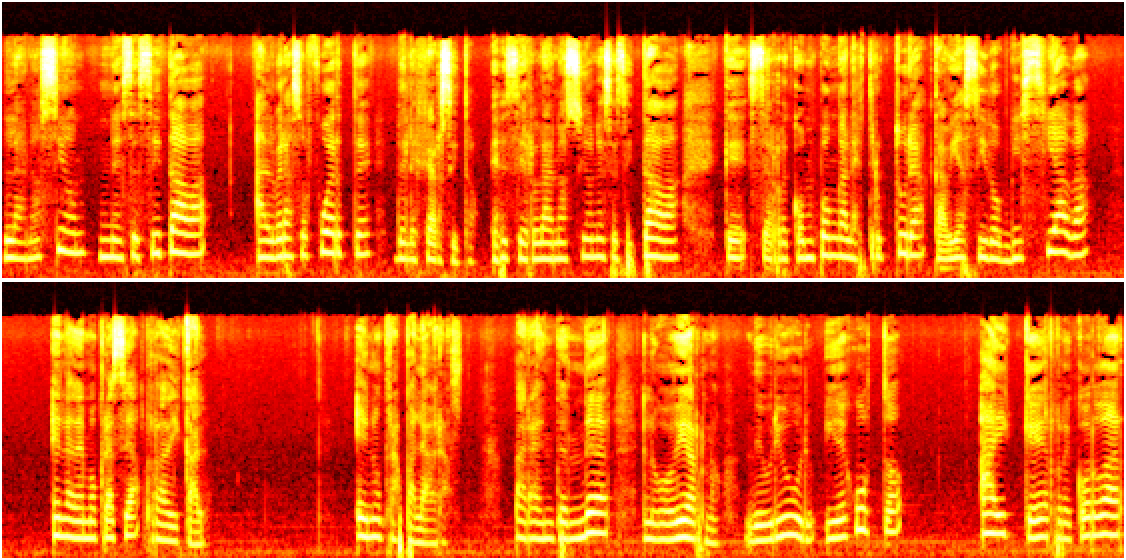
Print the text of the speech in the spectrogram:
la nación necesitaba al brazo fuerte del ejército, es decir, la nación necesitaba que se recomponga la estructura que había sido viciada en la democracia radical. En otras palabras, para entender el gobierno de Uriburu y de Justo, hay que recordar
